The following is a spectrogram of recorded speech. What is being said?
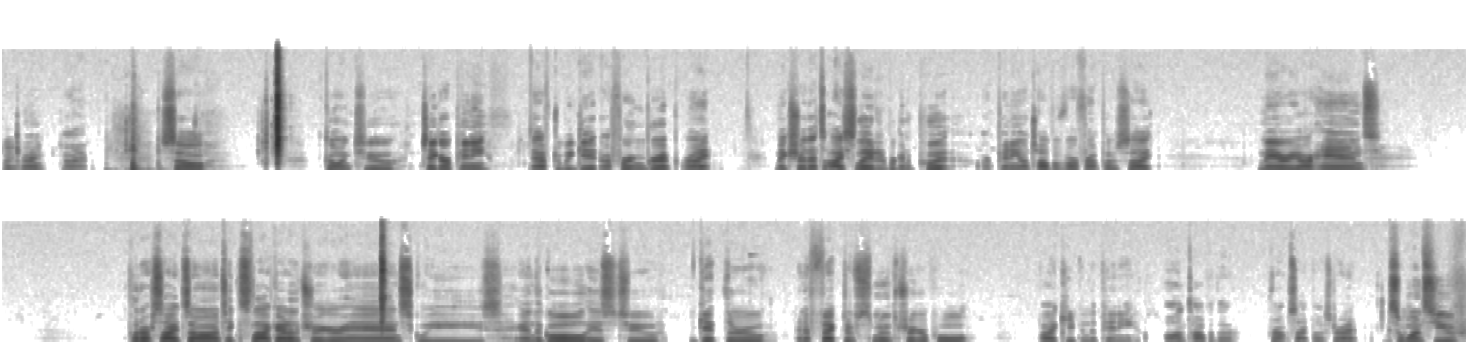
clear. right? All right. So, going to take our penny after we get our firm grip, right? Make sure that's isolated. We're gonna put our penny on top of our front post sight. Marry our hands. Put our sights on, take the slack out of the trigger and squeeze. And the goal is to get through an effective smooth trigger pull by keeping the penny on top of the front sight post, right? So once you've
